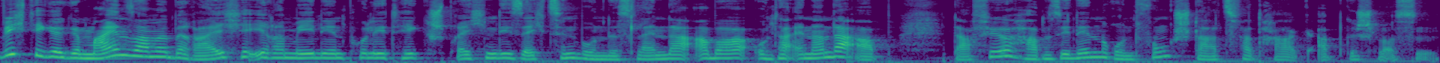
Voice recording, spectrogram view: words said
Wichtige gemeinsame Bereiche ihrer Medienpolitik sprechen die 16 Bundesländer aber untereinander ab. Dafür haben sie den Rundfunkstaatsvertrag abgeschlossen.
